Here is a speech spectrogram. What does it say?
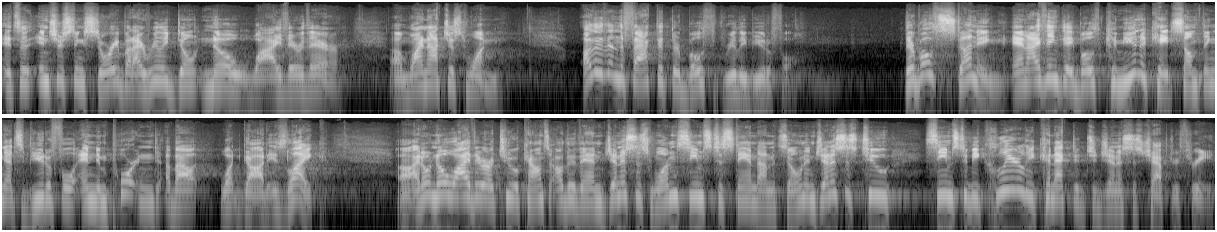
it's an interesting story, but I really don't know why they're there. Um, why not just one? other than the fact that they're both really beautiful. They're both stunning, and I think they both communicate something that's beautiful and important about what God is like. Uh, I don't know why there are two accounts other than Genesis 1 seems to stand on its own, and Genesis 2 seems to be clearly connected to Genesis chapter 3.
